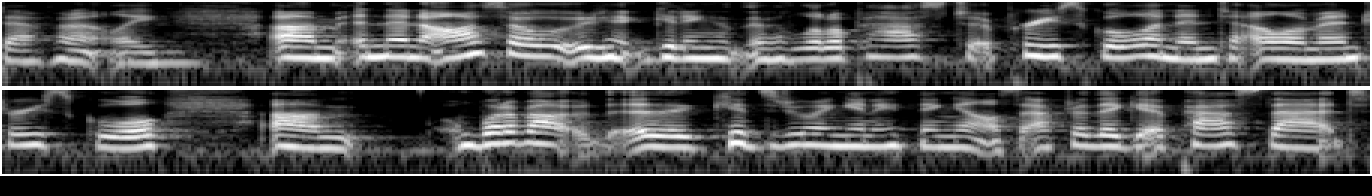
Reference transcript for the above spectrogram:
definitely. Um, and then also getting a little past preschool and into elementary school. Um, what about uh, kids doing anything else after they get past that?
